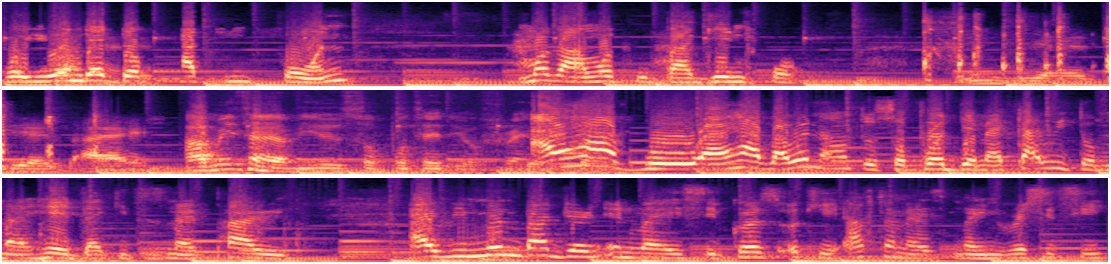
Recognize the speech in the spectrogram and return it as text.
but you ended up attended- having fun more than what you bargained for. Yes, yes. I how many times have you supported your friend I have, oh, I have. I went out to support them. I carry it on my head like it is my parade. I remember during NYSC because okay, after my, my university,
